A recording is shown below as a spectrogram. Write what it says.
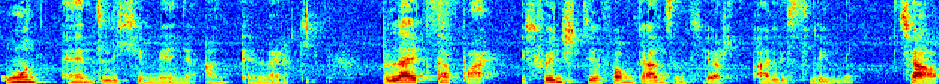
unendliche Menge an Energie. Bleib dabei. Ich wünsche dir vom ganzen Herzen alles Liebe. Ciao.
